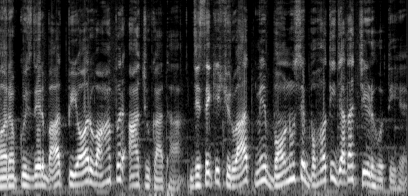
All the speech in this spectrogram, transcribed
और अब कुछ देर बाद प्योर वहाँ पर आ चुका था जिससे की शुरुआत में बौनों से बहुत ही ज़्यादा चिड़ होती है।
